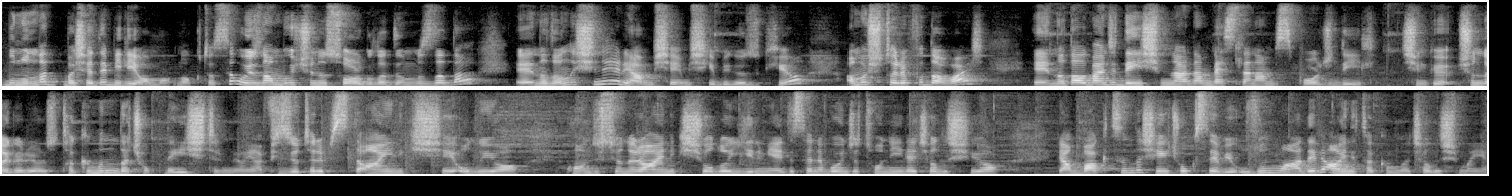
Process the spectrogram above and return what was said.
bununla baş edebiliyor mu noktası. O yüzden bu üçünü sorguladığımızda da e, Nadal'ın işine yarayan bir şeymiş gibi gözüküyor. Ama şu tarafı da var. E, Nadal bence değişimlerden beslenen bir sporcu değil. Çünkü şunu da görüyoruz. Takımını da çok değiştirmiyor. Yani fizyoterapisti de aynı kişi oluyor. Kondisyoneri aynı kişi oluyor. 27 sene boyunca Tony ile çalışıyor. Yani baktığında şeyi çok seviyor. Uzun vadeli aynı takımla çalışmayı.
